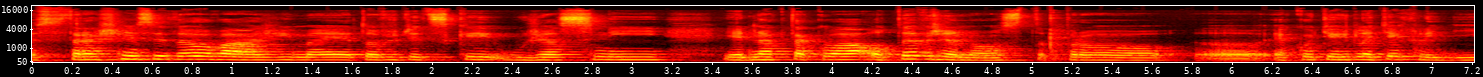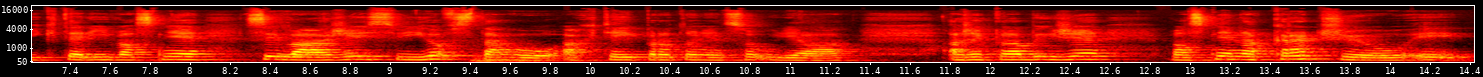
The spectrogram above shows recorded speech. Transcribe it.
Strašně si toho vážíme, je to vždycky úžasný, jednak taková otevřenost pro eh, jako těchto těch lidí, který vlastně si vážejí svýho vztahu a chtějí pro to něco udělat. A řekla bych, že vlastně nakračují i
